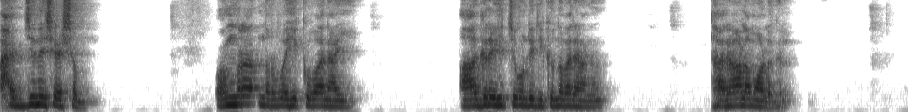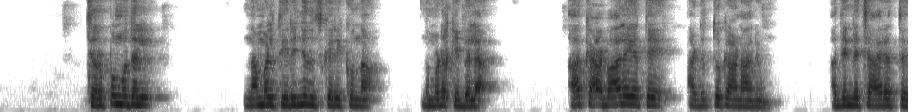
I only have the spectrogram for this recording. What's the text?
ഹജ്ജിന് ശേഷം ഒമ്ര നിർവഹിക്കുവാനായി ആഗ്രഹിച്ചു കൊണ്ടിരിക്കുന്നവരാണ് ധാരാളം ആളുകൾ. ചെറുപ്പം മുതൽ നമ്മൾ തിരിഞ്ഞു നിസ്കരിക്കുന്ന നമ്മുടെ കിബല ആ കബാലയത്തെ അടുത്തു കാണാനും അതിന്റെ ചാരത്ത്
